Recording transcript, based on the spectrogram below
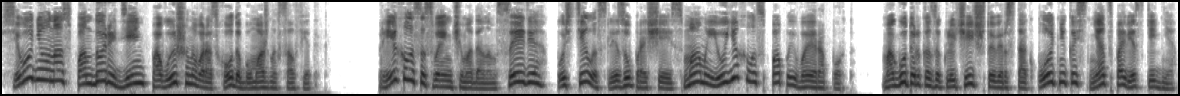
Сегодня у нас в Пандоре день повышенного расхода бумажных салфеток. Приехала со своим чемоданом Сэдди, пустила слезу, прощаясь с мамой, и уехала с папой в аэропорт. Могу только заключить, что верстак плотника снят с повестки дня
